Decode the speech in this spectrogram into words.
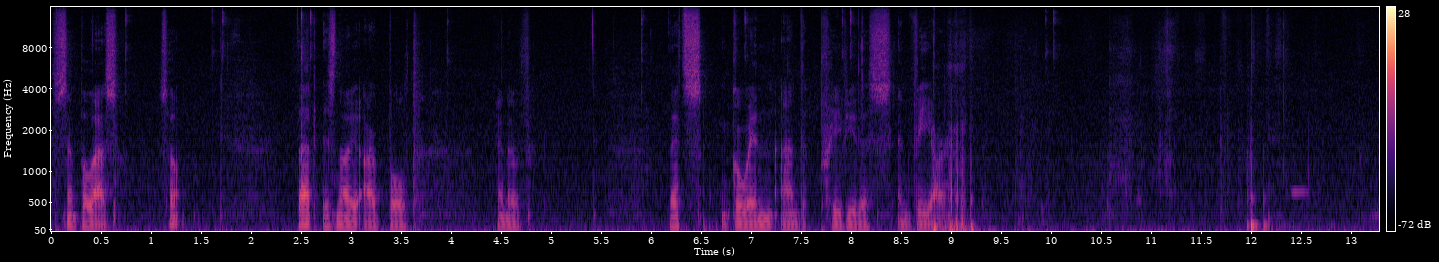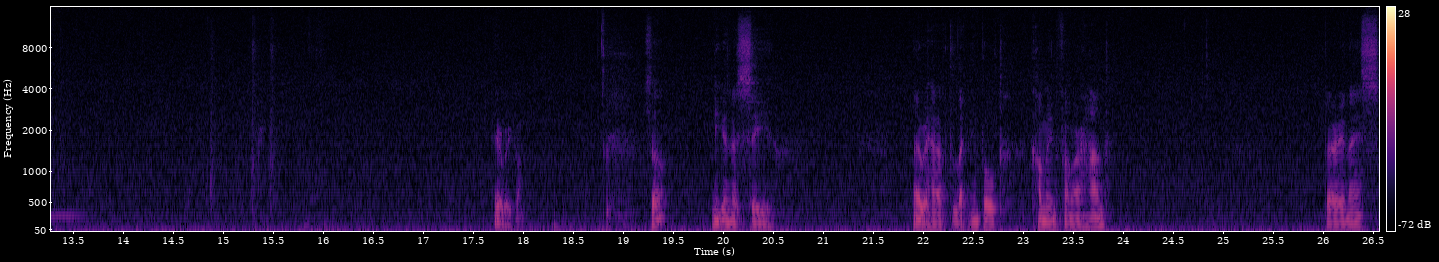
Simple as. So that is now our bolt kind of let's go in and preview this in VR. Here we go. So you're going to see now we have the lightning bolt coming from our hand. Very nice.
